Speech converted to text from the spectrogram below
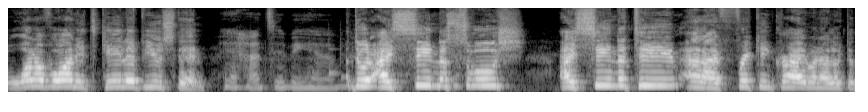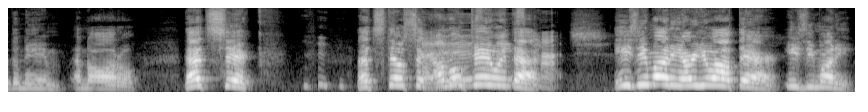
one of one. It's Caleb Houstan. It had to be him. Dude, I seen the swoosh, I seen the team, and I freaking cried when I looked at the name and the auto. That's sick. That's still sick. That I'm okay a with nice that. Patch. Easy money, are you out there? Easy money.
